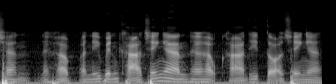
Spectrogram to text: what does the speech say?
ชันนะครับ อันนี้เป็นขาใช้งานนะครับ ขาที่ต่อใช้งาน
